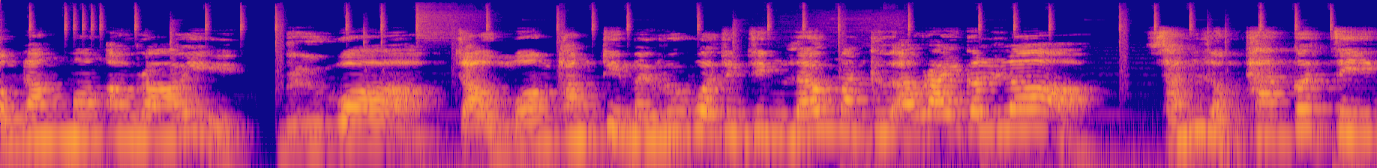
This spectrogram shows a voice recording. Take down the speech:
กำลังมองอะไร หรือว่าเจ้ามองทั้งที่ไม่รู้ว่าจริงๆ แล้วมันคืออะไรกันล่ะฉันหลงทางก็จริง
